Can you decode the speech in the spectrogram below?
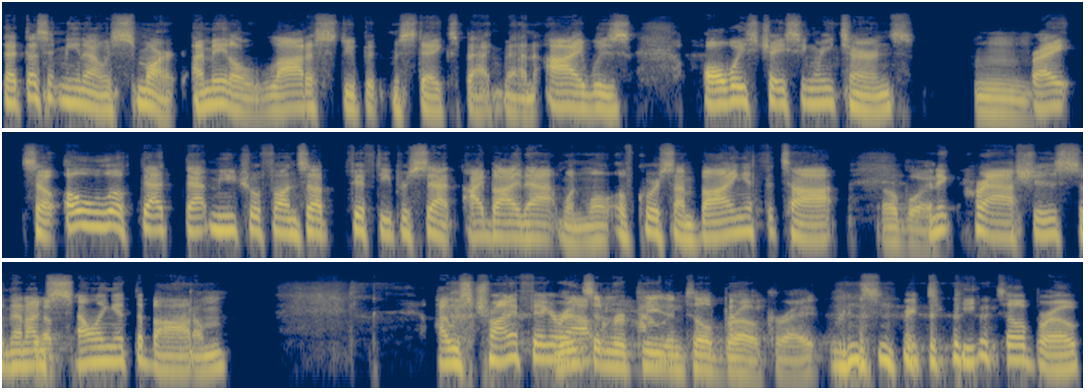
that doesn't mean I was smart. I made a lot of stupid mistakes back then. I was always chasing returns, mm. right? So, oh look, that that mutual fund's up 50%. I buy that one. Well, of course, I'm buying at the top. Oh boy. And it crashes. So then I'm selling at the bottom. I was trying to figure rinse out rinse and repeat how, until broke, right? rinse and repeat until broke.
